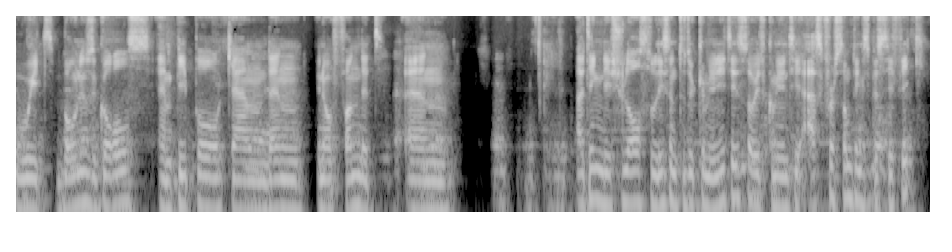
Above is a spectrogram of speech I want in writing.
with bonus goals, and people can then you know fund it. And I think they should also listen to the community. So if community asks for something specific,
